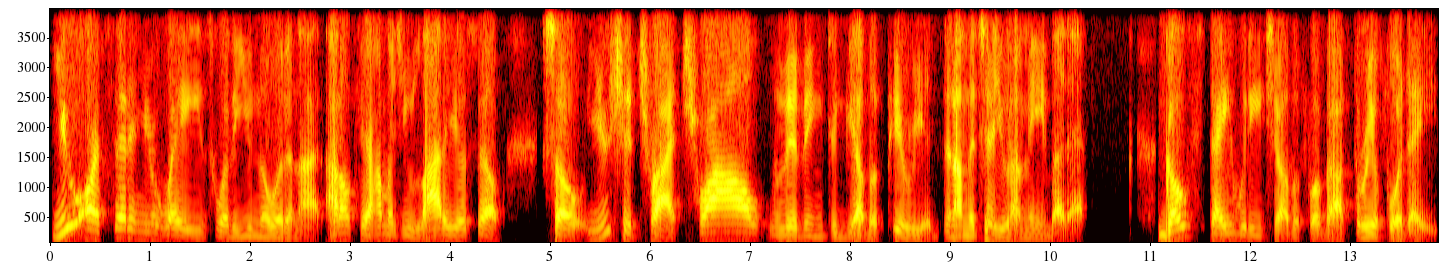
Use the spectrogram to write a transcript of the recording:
you are set in your ways whether you know it or not. I don't care how much you lie to yourself. So you should try trial living together, periods. And I'm going to tell you what I mean by that. Go stay with each other for about three or four days.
